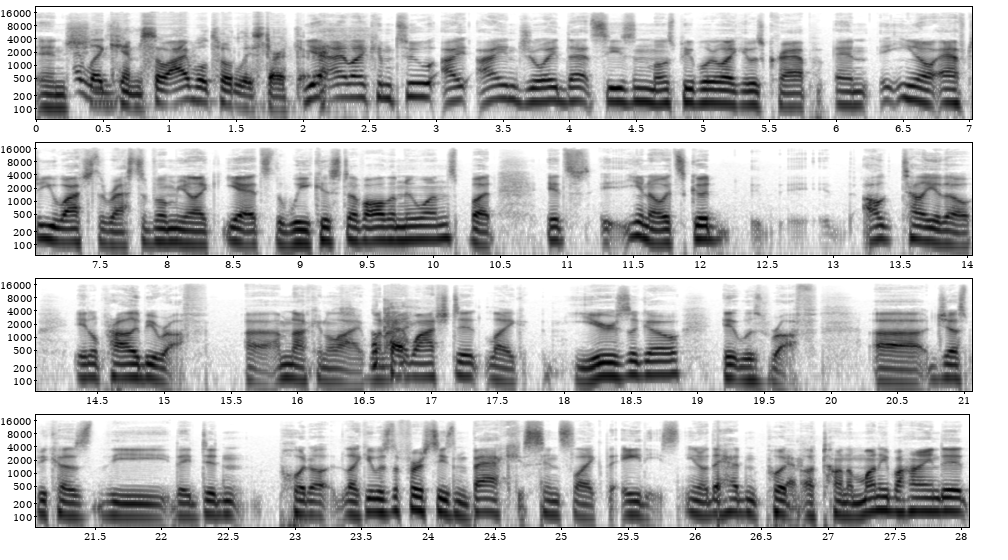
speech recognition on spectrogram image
and I like him, so I will totally start there. Yeah, I like him too. I I enjoyed that season. Most people are like it was crap, and you know after you watch the rest of them, you're like, yeah, it's the weakest of all the new ones, but it's you know it's good. I'll tell you though, it'll probably be rough. Uh, I'm not gonna lie. When I watched it like years ago, it was rough. Uh, just because the they didn't put a, like it was the first season back since like the 80s. You know, they hadn't put Yeah. a ton of money behind it.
